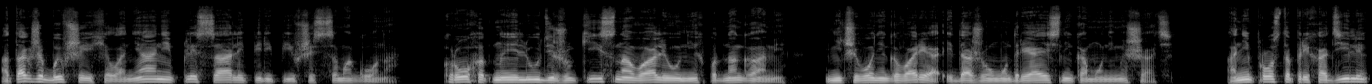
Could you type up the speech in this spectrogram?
а также бывшие хилоняне плясали, перепившись самогона. Крохотные люди-жуки сновали у них под ногами, ничего не говоря и даже умудряясь никому не мешать. Они просто приходили,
